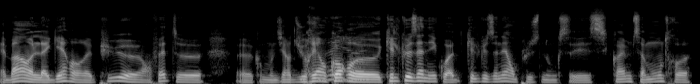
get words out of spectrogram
et eh ben, la guerre aurait pu, en fait, comment dire, durer encore quelques années, quoi, quelques années en plus. Donc c'est quand même, ça montre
